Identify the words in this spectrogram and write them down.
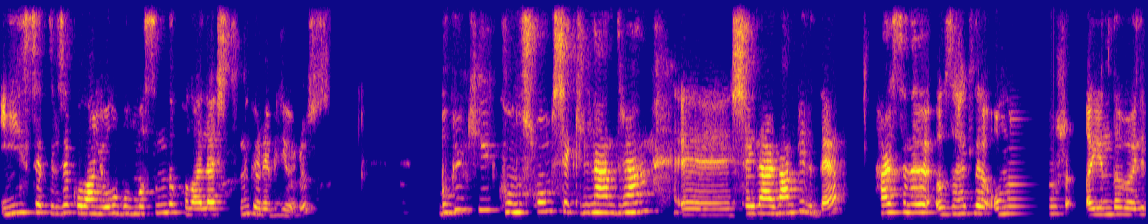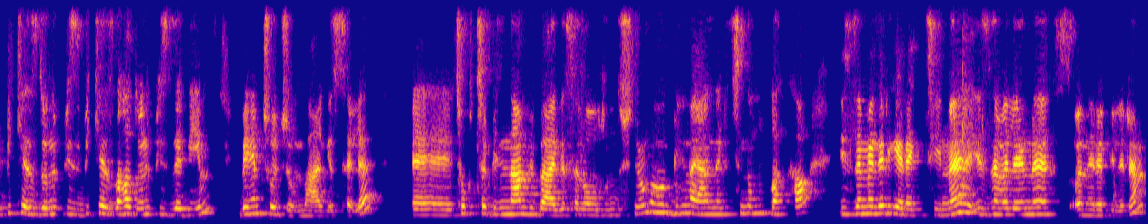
iyi hissettirecek olan yolu bulmasını da kolaylaştığını görebiliyoruz. Bugünkü konuşmamı şekillendiren e, şeylerden biri de her sene özellikle Onur ayında böyle bir kez dönüp biz bir kez daha dönüp izlediğim Benim Çocuğum belgeseli e, çokça bilinen bir belgesel olduğunu düşünüyorum ama bilmeyenler için de mutlaka izlemeleri gerektiğini, izlemelerini önerebilirim.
